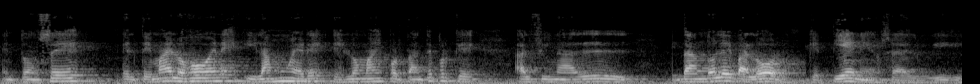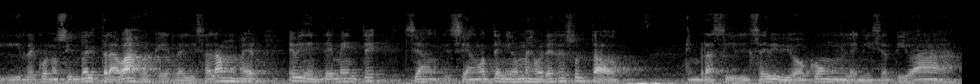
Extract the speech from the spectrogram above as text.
Entonces, el tema de los jóvenes y las mujeres es lo más importante porque al final dándole valor que tiene, o sea, y, reconociendo el trabajo que realiza la mujer, evidentemente se han, se han obtenido mejores resultados. En Brasil se vivió con la iniciativa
